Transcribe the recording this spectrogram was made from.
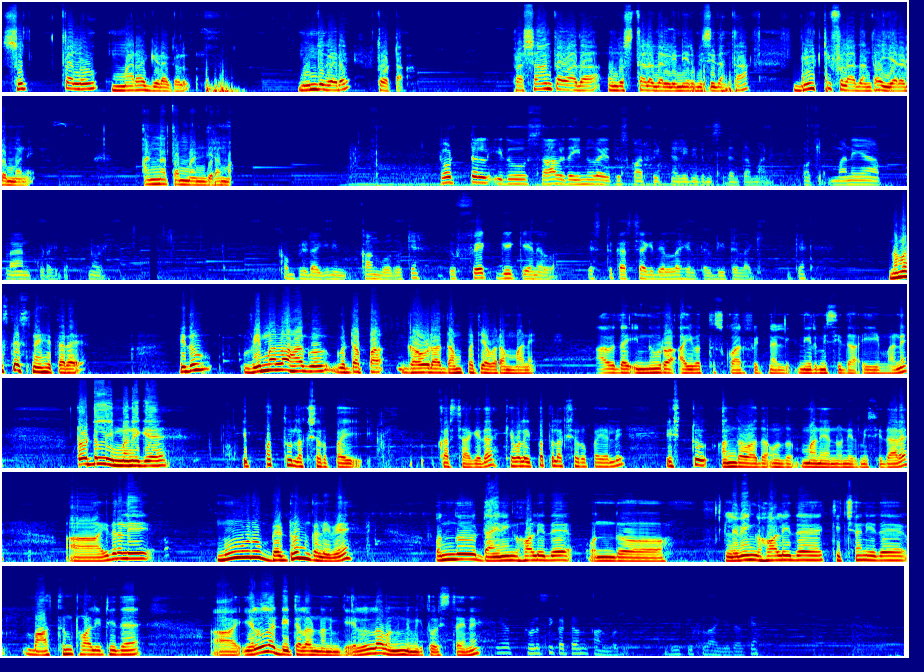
ಸುತ್ತಲೂ ಮರ ಗಿಡಗಳು ಮುಂದುಗಡೆ ತೋಟ ಪ್ರಶಾಂತವಾದ ಒಂದು ಸ್ಥಳದಲ್ಲಿ ನಿರ್ಮಿಸಿದಂಥ ಬ್ಯೂಟಿಫುಲ್ ಆದಂಥ ಎರಡು ಮನೆ ಅಣ್ಣ ತಮ್ಮಂದಿರ ಟೋಟಲ್ ಇದು ಸಾವಿರದ ಇನ್ನೂರ ಐವತ್ತು ಸ್ಕ್ವೇರ್ ಫೀಟ್ನಲ್ಲಿ ನಿರ್ಮಿಸಿದಂಥ ಮನೆ. ಓಕೆ ಮನೆಯ ಪ್ಲಾನ್ ಕೂಡ ಇದೆ ನೋಡಿ. ಕಂಪ್ಲೀಟ್ ಆಗಿ ನೀವು ಕಾಣ್ಬೋದು ಓಕೆ ಇದು ಫೇಕ್ ಗೀಕ್ ಏನಿಲ್ಲ. ಎಷ್ಟು ಖರ್ಚಾಗಿದೆ ಎಲ್ಲ ಹೇಳ್ತೇವೆ ಡೀಟೇಲ್ ಆಗಿ ಓಕೆ ನಮಸ್ತೆ ಸ್ನೇಹಿತರೆ ಇದು ವಿಮಲ ಹಾಗೂ ಗುಡ್ಡಪ್ಪ ಗೌಡ ದಂಪತಿಯವರ ಮನೆ. ಸಾವಿರದ ಇನ್ನೂರ ಐವತ್ತು ಸ್ಕ್ವೇರ್ ಫೀಟ್ನಲ್ಲಿ ನಿರ್ಮಿಸಿದ ಈ ಮನೆ. ಟೋಟಲ್ ಈ ಮನೆಗೆ ಇಪ್ಪತ್ತು ಲಕ್ಷ ರೂಪಾಯಿ ಖರ್ಚಾಗಿದೆ. ಕೇವಲ ಇಪ್ಪತ್ತು ಲಕ್ಷ ರೂಪಾಯಿಯಲ್ಲಿ ಇಷ್ಟು ಅಂದವಾದ ಒಂದು ಮನೆಯನ್ನು ನಿರ್ಮಿಸಿದ್ದಾರೆ. ಇದರಲ್ಲಿ ಮೂರು ಬೆಡ್ರೂಮ್ಗಳಿವೆ ಒಂದು ಡೈನಿಂಗ್ ಹಾಲ್ ಇದೆ, ಒಂದು ಲಿವಿಂಗ್ ಹಾಲ್ ಇದೆ ಕಿಚನ್ ಇದೆ ಬಾತ್ರೂಮ್ ಟಾಯ್ಲೆಟ್ ಇದೆ. ಎಲ್ಲ ಡೀಟೇಲ್ ನಾನು ನಿಮಗೆ, ಎಲ್ಲವನ್ನು ನಿಮಗೆ ತೋರಿಸ್ತೇನೆ ತುಳಸಿ ಕಟ್ಟವನ್ನು ಕಾಣ್ಬೋದು. ಬ್ಯೂಟಿಫುಲ್ ಆಗಿದೆ ಓಕೆ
